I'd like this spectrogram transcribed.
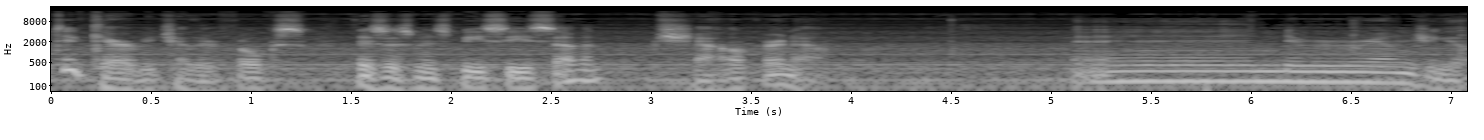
take care of each other, folks. This is MrSpecies7. Ciao for now. And around you go.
